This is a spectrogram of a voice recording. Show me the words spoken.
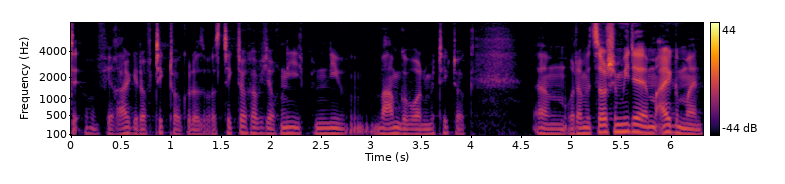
der viral geht auf TikTok oder sowas. TikTok habe ich auch nie, ich bin nie warm geworden mit TikTok. Ähm, oder mit Social Media im Allgemeinen.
